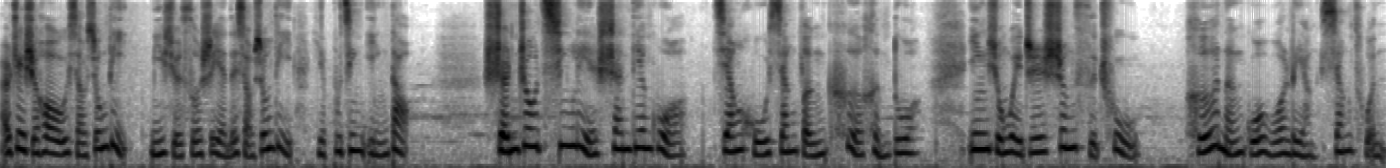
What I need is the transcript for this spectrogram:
而这时候，小兄弟米雪所饰演的小兄弟也不禁吟道：“神州清冽山巅过，江湖相逢客恨多。英雄未知生死处，何能国我两相存？”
